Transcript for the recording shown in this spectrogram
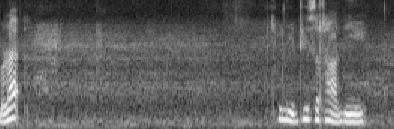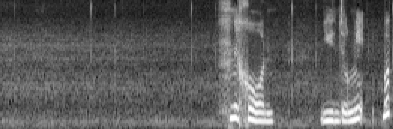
มาแล้วที่อยู่ที่สถานีนี่โคนยืนตรงนี้ปุ๊บ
